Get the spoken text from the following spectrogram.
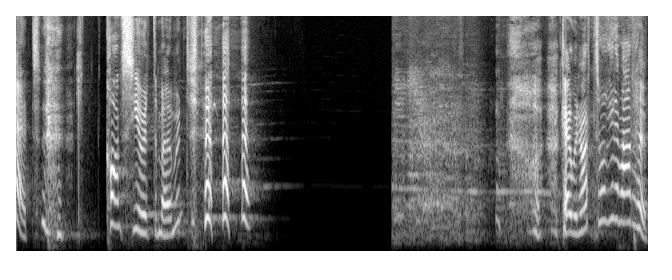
that. Can't see her at the moment. okay, we're not talking about her.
